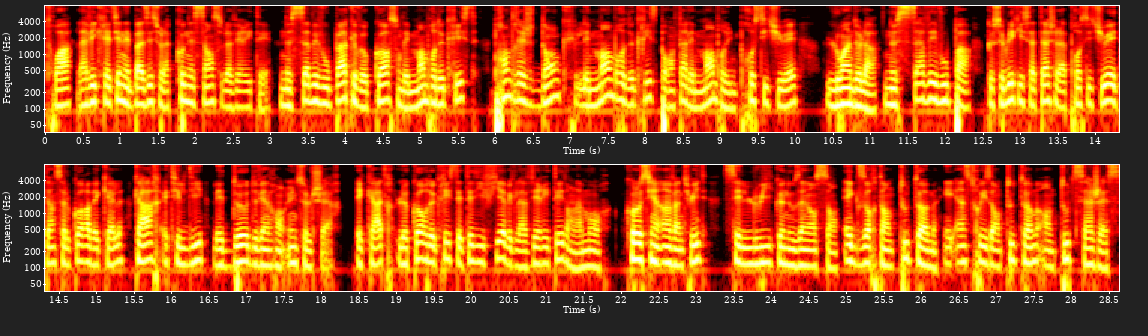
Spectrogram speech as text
3. La vie chrétienne est basée sur la connaissance de la vérité. Ne savez-vous pas que vos corps sont des membres de Christ? Prendrai-je donc les membres de Christ pour en faire les membres d'une prostituée? Loin de là. Ne savez-vous pas que celui qui s'attache à la prostituée est un seul corps avec elle, car, est-il dit, les deux deviendront une seule chair. Et 4. Le corps de Christ est édifié avec la vérité dans l'amour. Colossiens 1, 28, c'est lui que nous annonçons, exhortant tout homme et instruisant tout homme en toute sagesse,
